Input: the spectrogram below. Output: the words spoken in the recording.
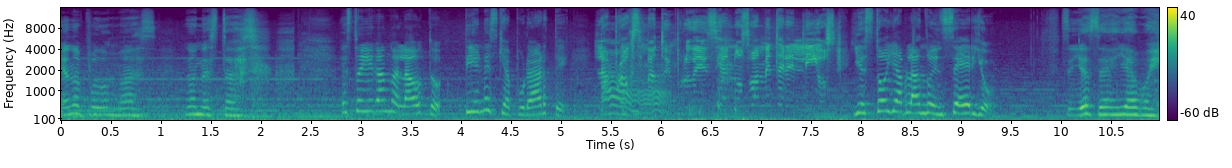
Ya no puedo más. ¿Dónde estás? Estoy llegando al auto. Tienes que apurarte. La próxima tu imprudencia nos va a meter en líos. Y estoy hablando en serio. Sí, ya sé, ya voy.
